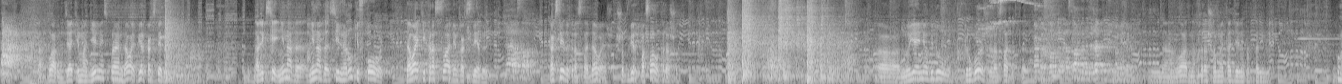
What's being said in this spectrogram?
Так, ладно, взятием отдельно исправим. Давай вверх как следует. Алексей, не надо, не надо сильно руки сковывать. Давайте их расслабим как следует. Да, Руслан. Как следует расслабь, давай, чтобы вверх послало хорошо. А, ну, я имел в виду другое же расслабить-то. Как расслабленно, расслабленно держать. Да, ладно, хорошо, мы это отдельно повторим. Ой.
